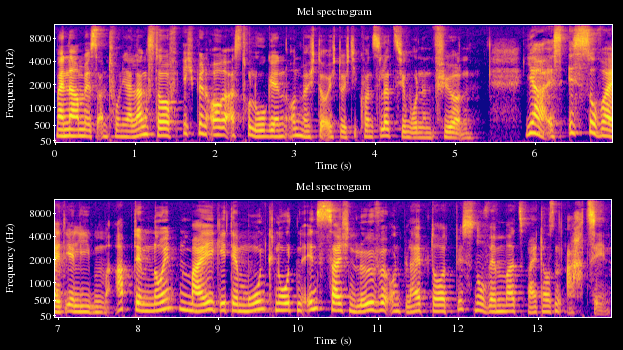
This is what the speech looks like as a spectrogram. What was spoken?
Mein Name ist Antonia Langsdorf, ich bin eure Astrologin und möchte euch durch die Konstellationen führen. Ja, es ist soweit, ihr Lieben. Ab dem 9. Mai geht der Mondknoten ins Zeichen Löwe und bleibt dort bis November 2018.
